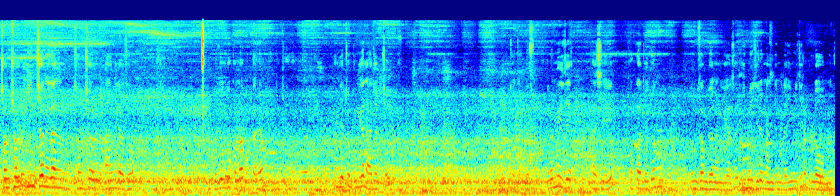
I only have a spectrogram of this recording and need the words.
전철로 인천에 가는 전철 안이라서 그 정도 골라볼까요? 이렇게 좀 분위기가? 저장됐습니다. 그러면 이제 다시 효과 적용 음성 변환기 가서 이미지를 만듭니다. 이미지를 불러옵니다.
